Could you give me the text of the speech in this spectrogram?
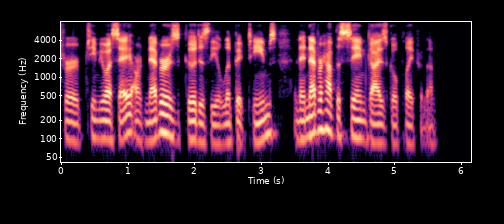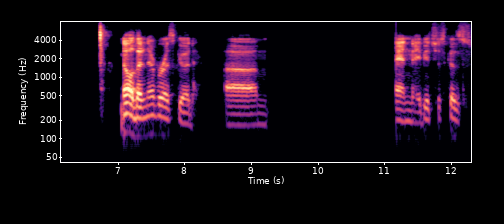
for Team USA are never as good as the Olympic teams, and they never have the same guys go play for them. No, they're never as good. Um, and maybe it's just because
